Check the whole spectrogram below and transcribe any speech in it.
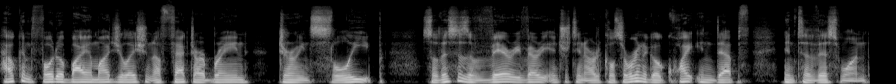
how can photobiomodulation affect our brain during sleep? So this is a very, very interesting article. So we're going to go quite in depth into this one.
